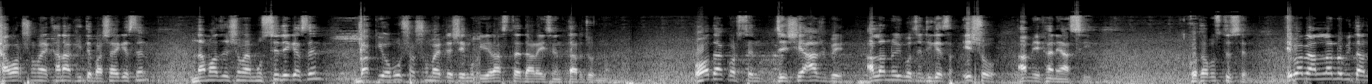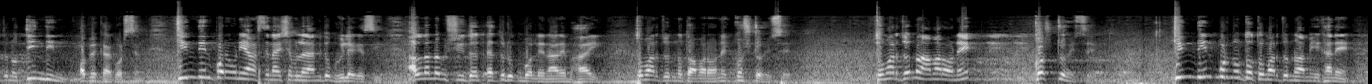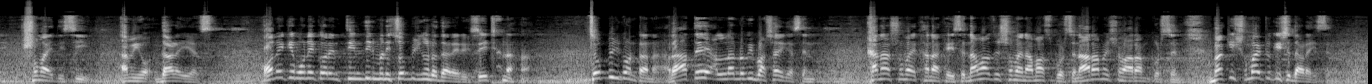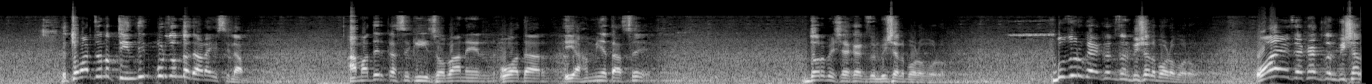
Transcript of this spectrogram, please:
খাওয়ার সময় খানা খেতে বাসায় গেছেন। নামাজের সময় মসজিদে গেছেন। বাকি অবসর সময়টা সেই রাস্তায় দাঁড়াইছেন তার জন্য। অদা করছেন যে সে আসবে। আল্লাহ নবী বলছেন, ঠিক আছে, এসো, আমি এখানে আসি কথা বুঝতেছেন? এভাবে আল্লাহ নবী তার জন্য তিন দিন অপেক্ষা করছেন। তিন দিন পরে উনি আসছেন আইসা বললেন, আমি তো ভুলে গেছি। আল্লাহ নবী এতটুকু বললেন, আরে ভাই, তোমার জন্য তো আমার অনেক কষ্ট হয়েছে। তোমার জন্য আমার অনেক কষ্ট হয়েছে। তিন দিন পর্যন্ত তোমার জন্য আমি এখানে সময় দিছি, আমি দাঁড়াই আছি। অনেকে মনে করেন তিন দিন মানে চব্বিশ ঘণ্টা দাঁড়াই রয়েছে, এটা না। চব্বিশ ঘণ্টা না। রাতে আল্লাহ নবী বাসায় গেছেন খানার সময় খানা খাইছেন, নামাজের সময় নামাজ পড়ছেন, আরামের সময় আরাম করছেন, বাকি সময়টুকু এসে দাঁড়াইছেন। তোমার জন্য তিন দিন পর্যন্ত দাঁড়াইছিলাম। আমাদের কাছে কি জবানের ওয়াদার এই আহমিয়াত আছে? দরবেশ এক একজন, বিশাল বড় বড়। এক একজন বিশাল বড় বড়। ওয়াইজ এক একজন বিশাল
